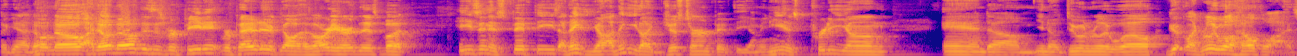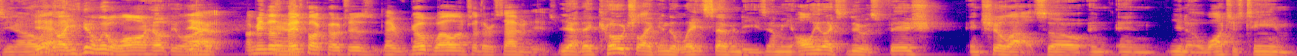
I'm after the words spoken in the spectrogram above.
Again, I don't know. I don't know if this is repeating repetitive. Y'all have already heard this, but he's in his fifties. I think young. I think he like just turned fifty. I mean, he is pretty young and um, you know doing really well. Good, like really well health wise. You know, Yeah. like, like he's gonna live a long, healthy life. Yeah, I mean those And- baseball coaches they go well into their seventies. Yeah, they coach like into late seventies. I mean, all he likes to do is fish and chill out. So and and you know watch his team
